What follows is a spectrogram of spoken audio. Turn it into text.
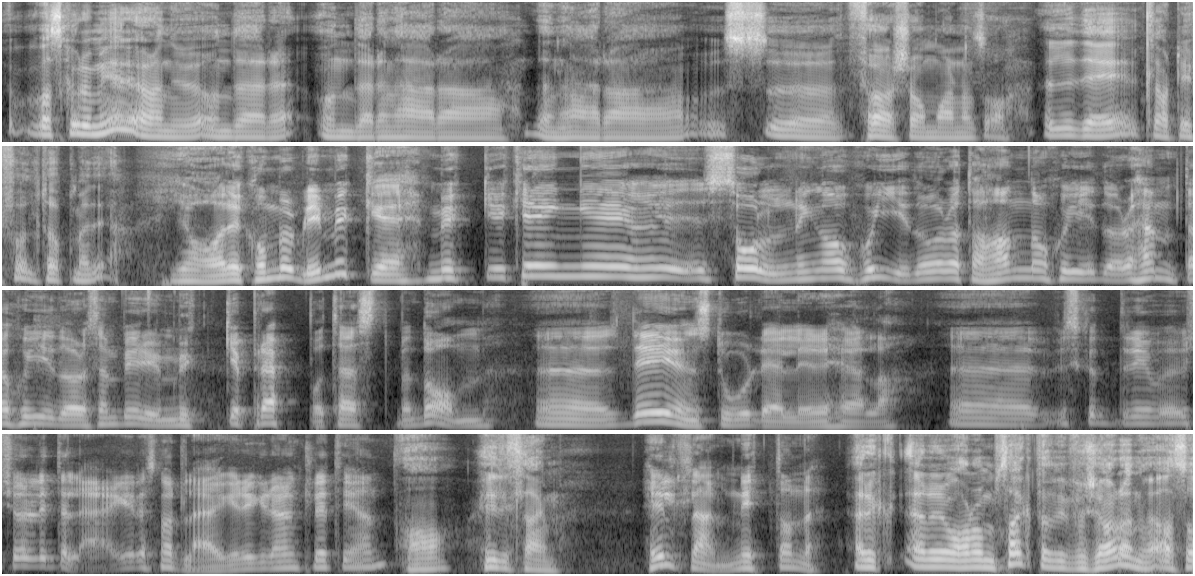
Vad ska du mer göra nu under, under den här, eh, den här eh, s- eh, försommaren och så? Eller det är klart, det är fullt upp med det. Ja, det kommer att bli mycket, mycket kring eh, sållning av skidor och ta hand om skidor och hämta skidor. Och sen blir det ju mycket prepp och test med dem. Eh, det är ju en stor del i det hela. Eh, vi ska driva, köra lite är snart läger i Grönklitt igen. Ja, Hillclimb. Hillclimb, 19. Är det, är det, har de sagt att vi får köra nu? Alltså,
